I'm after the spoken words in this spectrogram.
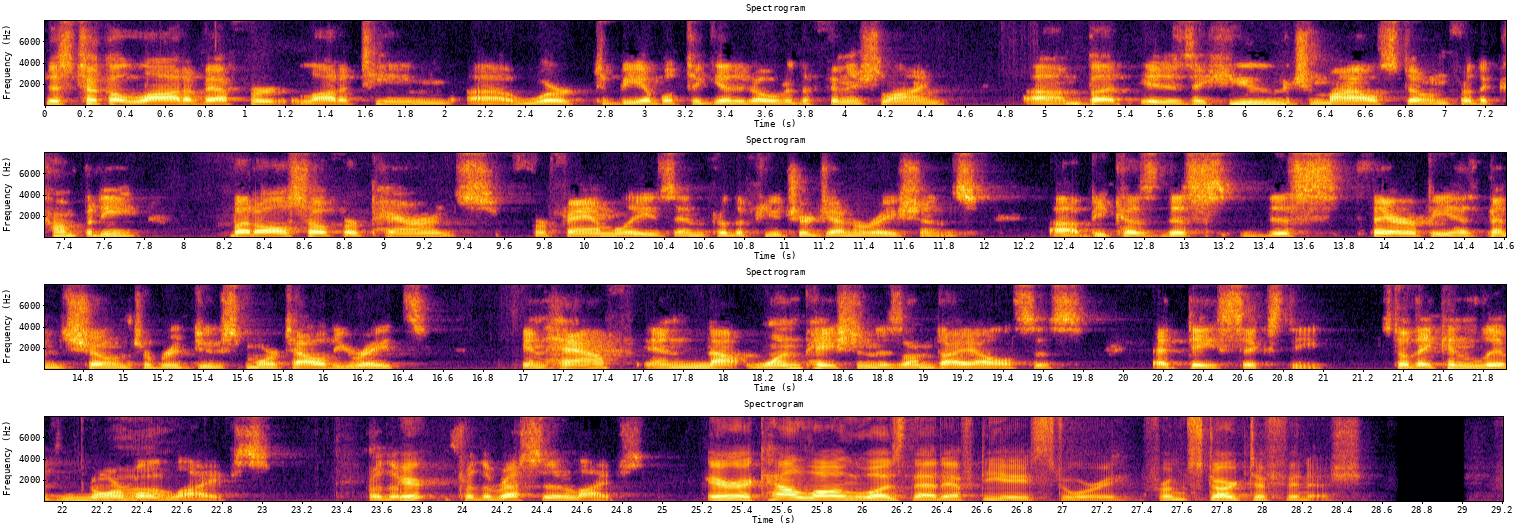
This took a lot of effort, a lot of team uh, work to be able to get it over the finish line. Um, but it is a huge milestone for the company, but also for parents, for families, and for the future generations. Uh, because this this therapy has been shown to reduce mortality rates in half, and not one patient is on dialysis at day 60, so they can live normal wow. lives for the er- for the rest of their lives. Eric, how long was that FDA story from start to finish?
